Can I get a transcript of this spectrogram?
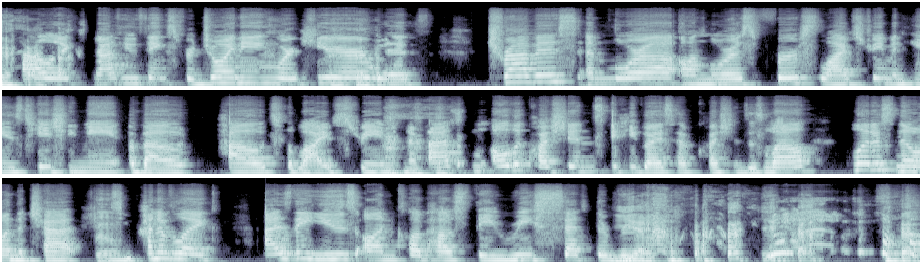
Alex, Matthew. Thanks for joining. We're here with Travis and Laura on Laura's first live stream, and he is teaching me about how to live stream. And I'm asking all the questions. If you guys have questions as well, let us know in the chat. So kind of like as they use on Clubhouse, they reset the room. Yeah. yeah. yeah.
